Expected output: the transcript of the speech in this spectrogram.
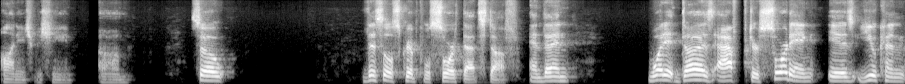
on each machine. Um, so this little script will sort that stuff. And then what it does after sorting is you can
